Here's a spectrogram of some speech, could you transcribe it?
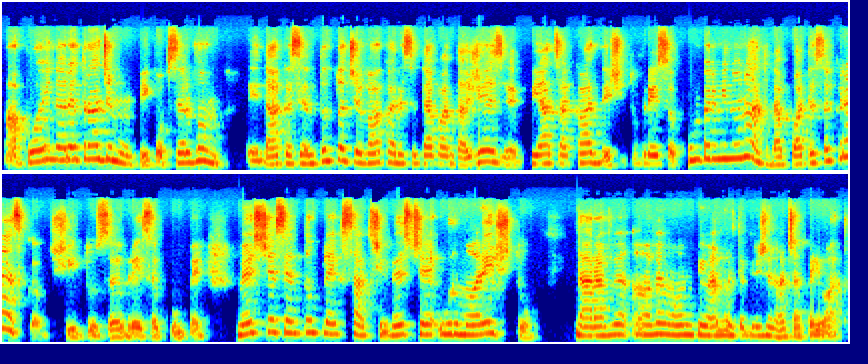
Apoi ne retragem un pic, observăm. Dacă se întâmplă ceva care să te avantajeze, piața cade și tu vrei să cumperi, minunat, dar poate să crească și tu să vrei să cumperi. Vezi ce se întâmplă exact și vezi ce urmărești tu. Dar avem, avem un pic mai multă grijă în acea perioadă.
